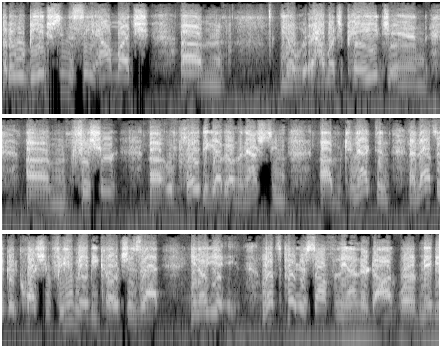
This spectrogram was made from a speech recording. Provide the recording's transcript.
But it will be interesting to see how much. Um, you know how much Paige and um, Fischer, uh, who've played together on the national team, um, connect, and, and that's a good question for you, maybe, Coach. Is that you know, you, let's put yourself in the underdog, where maybe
